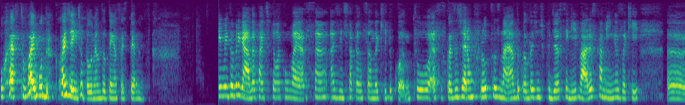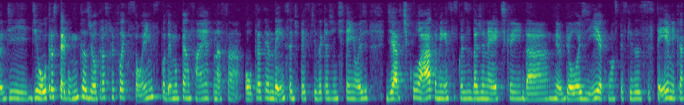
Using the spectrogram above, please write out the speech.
o resto vai mudando com a gente, ou pelo menos eu tenho essa esperança. E muito obrigada, Paty, pela conversa. A gente está pensando aqui do quanto essas coisas geram frutos, né? Do quanto a gente podia seguir vários caminhos aqui uh, de, de outras perguntas, de outras reflexões. Podemos pensar nessa outra tendência de pesquisa que a gente tem hoje, de articular também essas coisas da genética e da neurobiologia com as pesquisas sistêmicas.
